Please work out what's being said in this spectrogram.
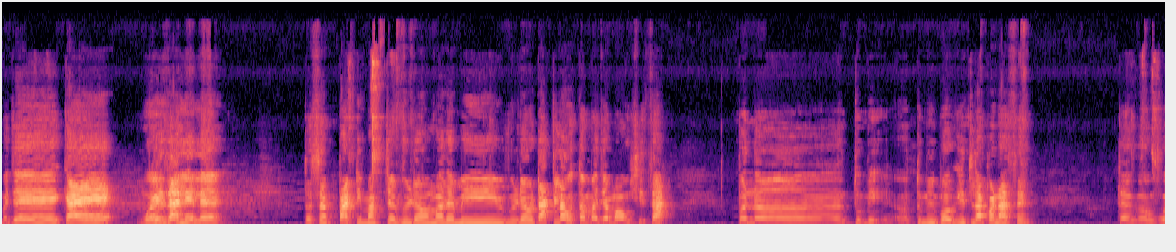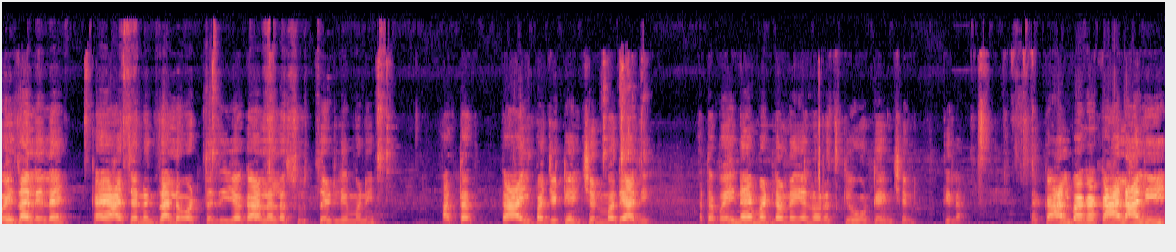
म्हणजे काय आहे वय झालेलं आहे. तसं पाठीमागच्या व्हिडिओमध्ये मी व्हिडिओ टाकला होता माझ्या मावशीचा. पण तुम्ही तुम्ही बघितला पण असेल. तर वय झालेलं आहे. काय अचानक झालं वाटतं या गालाला सूज चढले म्हणे. आता तर आई माझी टेन्शनमध्ये आली. आता बहीण आहे म्हटल्यावर नाही येणारच की हो टेन्शन तिला. तर काल बघा काल आली.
